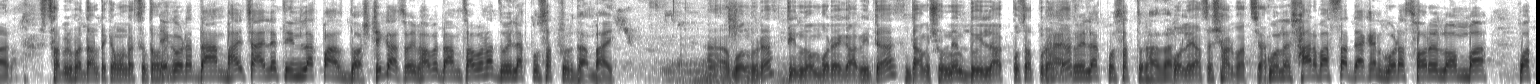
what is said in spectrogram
আর সাবির ভাই দামটা কেমন রাখছেন তাহলে? এগারোটার দাম ভাই চাইলে তিন লাখ পাঁচ দশ ঠিক আছে? ওইভাবে দাম চাবো না দুই লাখ পঁচাত্তর দাম ভাই। হ্যাঁ, বন্ধুরা তিন নম্বরে গাভীটা দাম শুনলেন দুই লাখ পঁচাত্তর হ্যাঁ হাজার। দুই লাখ পঁচাত্তর হাজার। কোলে আছে সার বাচ্চা। কোলে সার বাচ্চা দেখেন গোটা সরে লম্বা কত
